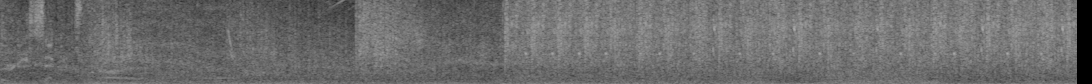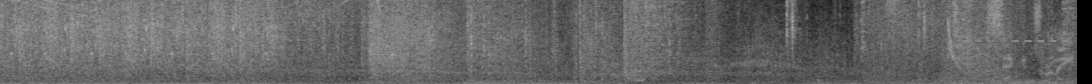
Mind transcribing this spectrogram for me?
Thirty seconds remaining. Seconds remaining.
